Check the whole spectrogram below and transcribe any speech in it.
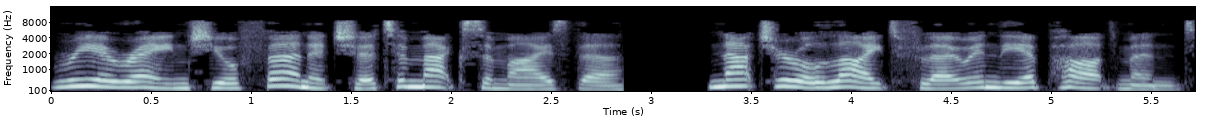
Rearrange your furniture to maximize the natural light flow in the apartment.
